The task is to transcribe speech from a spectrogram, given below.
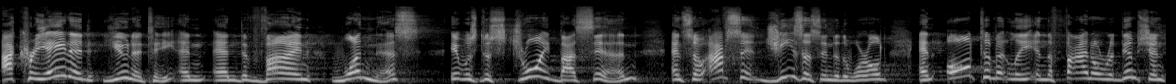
I created unity and, and divine oneness it was destroyed by sin. And so I've sent Jesus into the world, and ultimately, in the final redemption,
